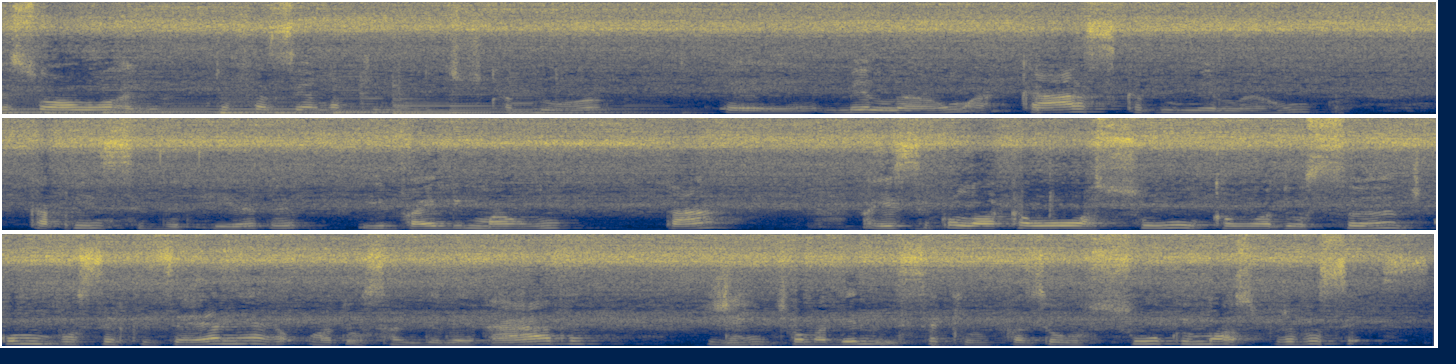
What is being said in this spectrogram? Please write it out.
Pessoal, olha, tô fazendo aqui no liquidificador é, melão, a casca do melão, capim cidreira e vai limão, tá? Aí você coloca o açúcar, o adoçante, como você quiser, né? O adoçante demerara. Gente, é uma delícia aqui. Eu vou fazer o suco e mostro pra vocês.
